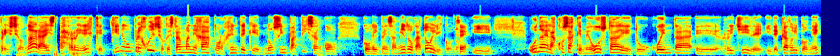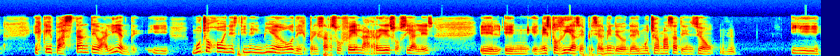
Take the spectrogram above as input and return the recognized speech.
presionar a estas redes que tienen un prejuicio, que están manejadas por gente que no simpatizan con, con el pensamiento católico. Y una de las cosas que me gusta de tu cuenta, Richie, y de Catholic Connect, es que es bastante valiente y muchos jóvenes tienen miedo de expresar su fe en las redes sociales, en, estos días especialmente donde hay mucha más atención, y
